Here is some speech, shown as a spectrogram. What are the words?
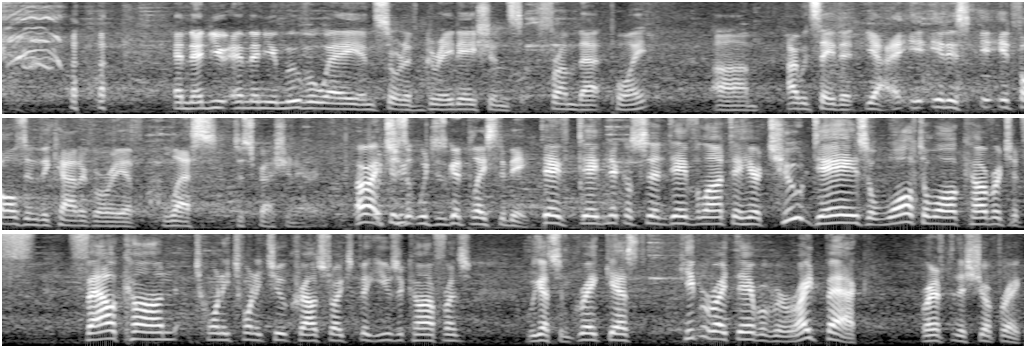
and then you and then you move away in sort of gradations from that point. Um, I would say that yeah, it, it is it, it falls into the category of less discretionary. All right, which is which is a good place to be. Dave, Dave Nicholson, Dave Vellante here. Two days of wall-to-wall coverage at Falcon 2022, CrowdStrike's big user conference. We got some great guests. Keep it right there, we'll be right back right after this short break.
